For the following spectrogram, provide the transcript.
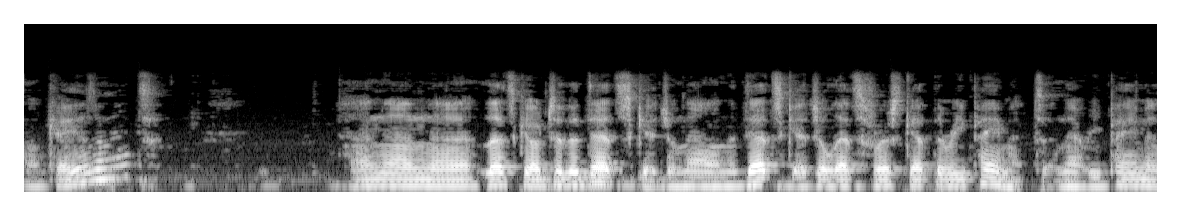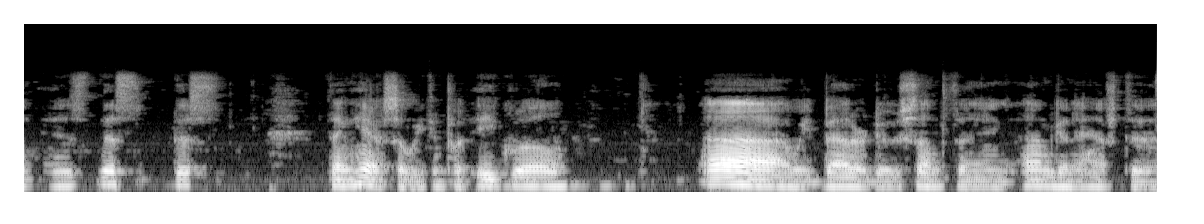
Okay, isn't it? And then uh, let's go to the debt schedule. Now on the debt schedule, let's first get the repayment. And that repayment is this this thing here. So we can put equal. Ah, we better do something. I'm going to have to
